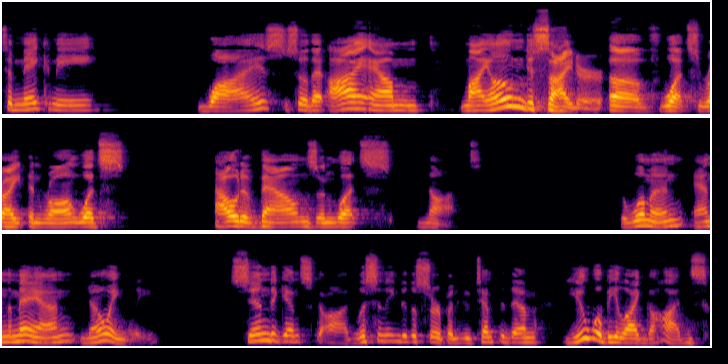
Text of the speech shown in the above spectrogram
to make me wise so that I am my own decider of what's right and wrong, what's out of bounds and what's not the woman and the man knowingly sinned against God, listening to the serpent who tempted them, you will be like gods,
